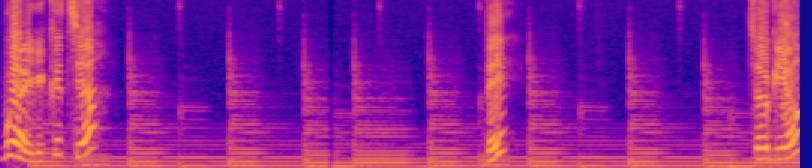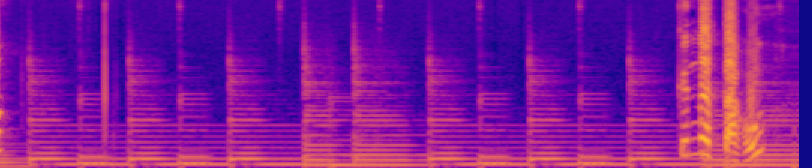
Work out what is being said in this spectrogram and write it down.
뭐야 이게 끝이야? 저기요? 끝났다고?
